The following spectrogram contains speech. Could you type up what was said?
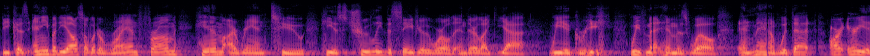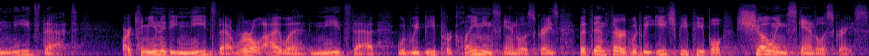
because anybody else I would have ran from, him I ran to. He is truly the Savior of the world. And they're like, yeah, we agree. We've met him as well. And man, would that, our area needs that. Our community needs that. Rural Iowa needs that. Would we be proclaiming scandalous grace? But then, third, would we each be people showing scandalous grace?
